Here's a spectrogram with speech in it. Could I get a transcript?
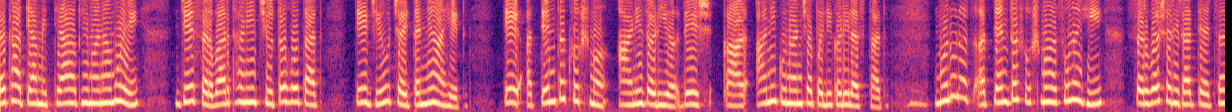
तथा त्या मिथ्या अभिमानामुळे जे सर्वार्थाने च्युत होतात ते जीव चैतन्य आहेत. ते अत्यंत सूक्ष्म आणि जडीय देश काळ आणि गुणांच्या पलीकडील असतात. म्हणूनच अत्यंत सूक्ष्म असूनही सर्व शरीरात त्याचा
